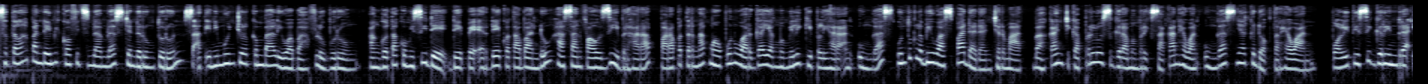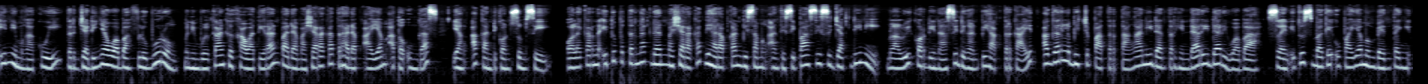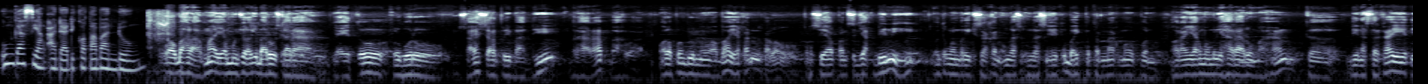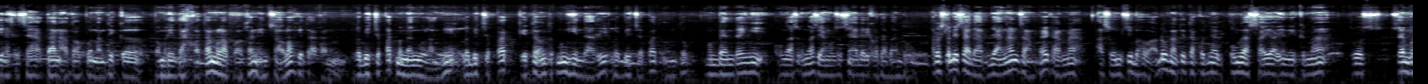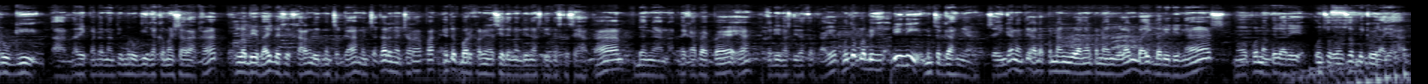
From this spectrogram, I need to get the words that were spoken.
setelah pandemi COVID-19 cenderung turun, saat ini muncul kembali wabah flu burung. Anggota Komisi D DPRD Kota Bandung, Hasan Fauzi berharap para peternak maupun warga yang memiliki peliharaan unggas untuk lebih waspada dan cermat. Bahkan jika perlu segera memeriksakan hewan unggasnya ke dokter hewan. Politisi Gerindra ini mengakui terjadinya wabah flu burung menimbulkan kekhawatiran pada masyarakat terhadap ayam atau unggas yang akan dikonsumsi. Oleh karena itu, peternak dan masyarakat diharapkan bisa mengantisipasi sejak dini melalui koordinasi dengan pihak terkait agar lebih cepat tertangani dan terhindari dari wabah. Selain itu, sebagai upaya membentengi unggas yang ada di kota Bandung. Wabah lama yang muncul lagi baru sekarang, yaitu flu burung. Saya secara pribadi berharap bahwa walaupun belum mewabah ya kan kalau persiapan sejak dini untuk memeriksakan unggas-unggasnya itu baik peternak maupun orang yang memelihara rumahan ke dinas terkait, dinas kesehatan ataupun nanti ke pemerintah kota melaporkan insya Allah kita akan lebih cepat menanggulangi, lebih cepat kita untuk menghindari, lebih cepat untuk membentengi unggas-unggas yang khususnya ada di kota Bandung. Harus lebih sadar, jangan sampai karena asumsi bahwa aduh nanti takutnya unggas saya ini kena terus saya merugi nah, daripada nanti meruginya ke masyarakat lebih baik dari sekarang mencegah mencegah dengan cara apa itu berkoordinasi dengan dinas-dinas kesehatan dengan DKPP ya ke dinas-dinas terkait untuk lebih dini mencegahnya sehingga nanti ada penanggulangan-penanggulan baik dari dinas maupun nanti dari unsur-unsur di kewilayahan.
